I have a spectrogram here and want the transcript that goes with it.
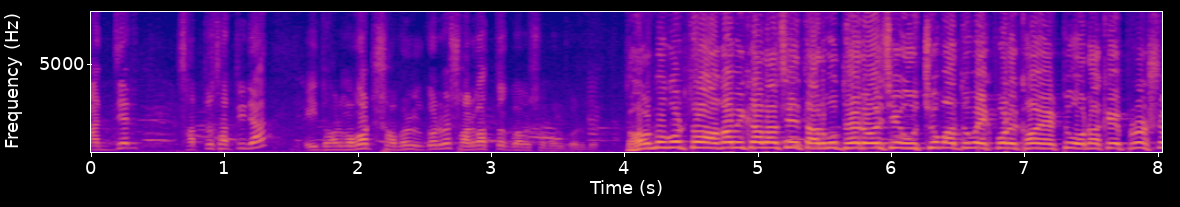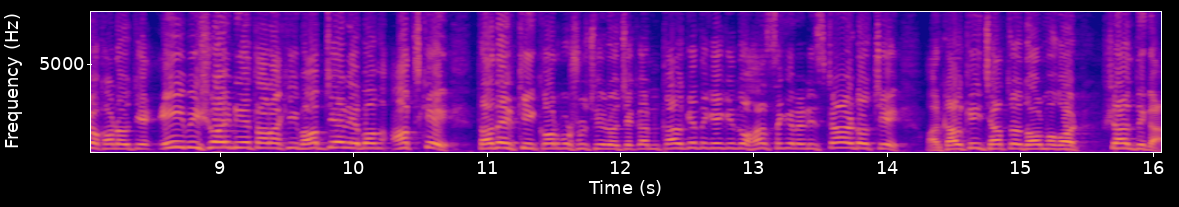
রাজ্যের ছাত্রছাত্রীরা এই ধর্মঘট সফল করবে, সর্বাত্মকভাবে সফল করবে। ধর্মঘট তো আগামীকাল আছে, তার মধ্যে রয়েছে উচ্চ মাধ্যমিক পরীক্ষা। একটু ওনাকে প্রশ্ন করো যে এই বিষয় নিয়ে তারা কি ভাবছেন এবং আজকে তাদের কি কর্মসূচি রয়েছে? কারণ কালকে থেকে কিন্তু হায়ার সেকেন্ডারি স্টার্ট হচ্ছে, আর কালকেই ছাত্র ধর্মঘট। শান্তিকা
